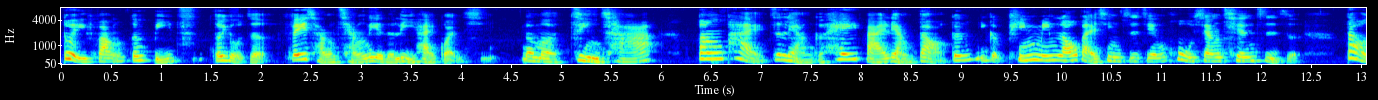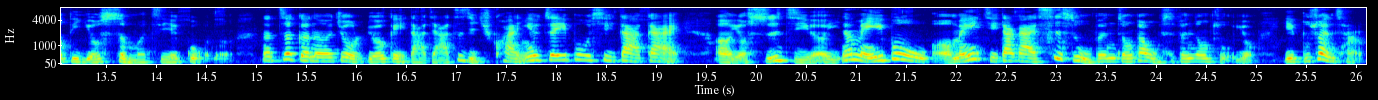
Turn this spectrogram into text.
对方、跟彼此都有着非常强烈的利害关系。那么，警察、帮派这两个黑白两道，跟一个平民老百姓之间互相牵制着，到底有什么结果呢？那这个呢，就留给大家自己去看，因为这一部戏大概。呃，有十集而已。那每一部，呃，每一集大概四十五分钟到五十分钟左右，也不算长。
